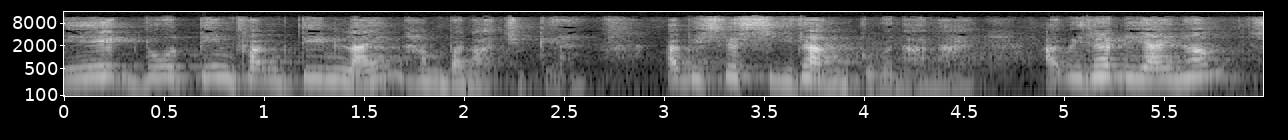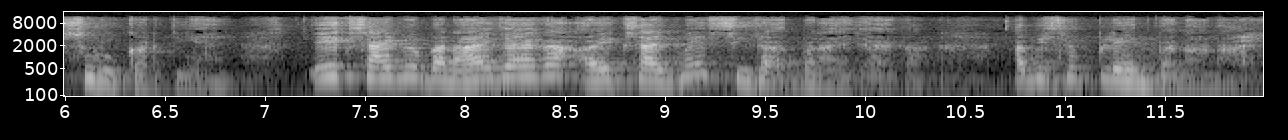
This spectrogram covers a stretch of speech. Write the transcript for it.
एक, दो, तीन फन तीन लाइन हम बना चुके हैं। अब इसे सीधा हमको बनाना है। अब इधर डिज़ाइन हम शुरू कर दिए हैं। एक साइड में बनाया जाएगा और एक साइड में सीधा बनाया जाएगा। अब इसमें प्लेन बनाना है।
